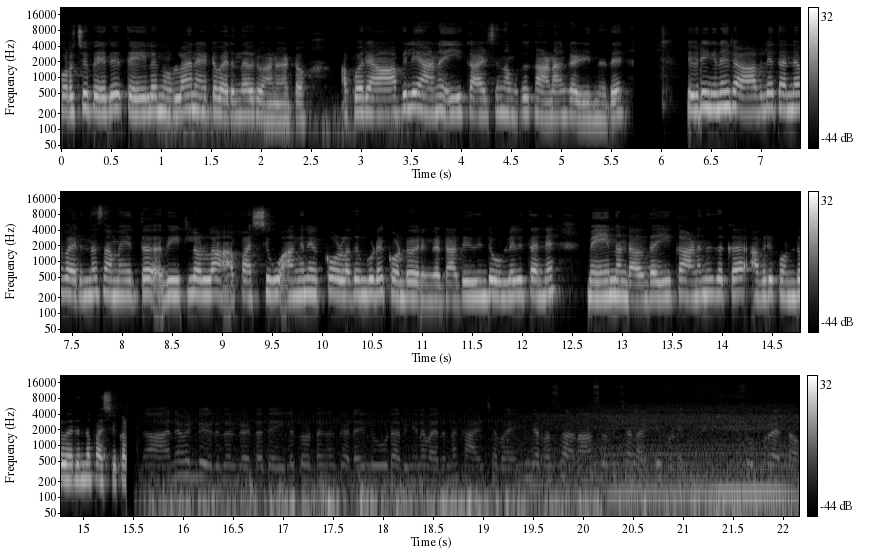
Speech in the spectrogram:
കുറച്ച് പേര് തേയില നുള്ളാനായിട്ട് വരുന്നവരുമാണ് കേട്ടോ. അപ്പോൾ രാവിലെയാണ് ഈ കാഴ്ച നമുക്ക് കാണാൻ കഴിയുന്നത്. ഇവരിങ്ങനെ രാവിലെ തന്നെ വരുന്ന സമയത്ത് വീട്ടിലുള്ള പശു അങ്ങനെയൊക്കെ ഉള്ളതും കൂടെ കൊണ്ടുവരും കേട്ടോ. അത് ഇതിന്റെ ഉള്ളിൽ തന്നെ മേയുന്നുണ്ടാവും. ഈ കാണുന്നതൊക്കെ അവർ കൊണ്ടുവരുന്ന പശുക്കൾ. ആനവണ്ടി വരുന്നുണ്ട് കേട്ടോ. തേയിലത്തോട്ടങ്ങൾക്കിടയിലൂടെ അതിങ്ങനെ വരുന്ന കാഴ്ച ഭയങ്കര രസമാണ്. ആസ്വദിച്ചാൽ അടിപൊളി. സൂപ്പർ കേട്ടോ.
